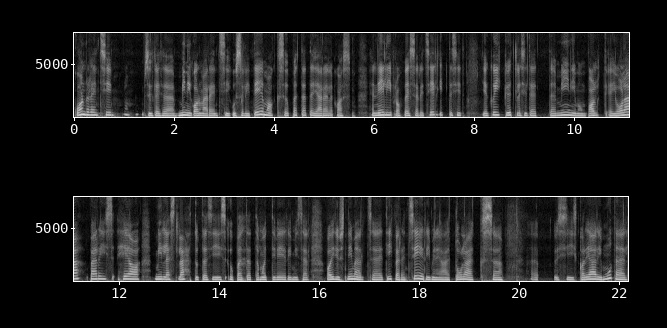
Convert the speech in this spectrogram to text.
konverentsi, noh, sellise minikonverentsi, kus oli teemaks õpetajate järelkasv ja neli professorit selgitasid ja kõik ütlesid, et miinimumpalk ei ole päris hea, millest lähtuda siis õpetajate motiveerimisel, vaid just nimelt see diferentseerimine ja et oleks äh, siis karjäärimudel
